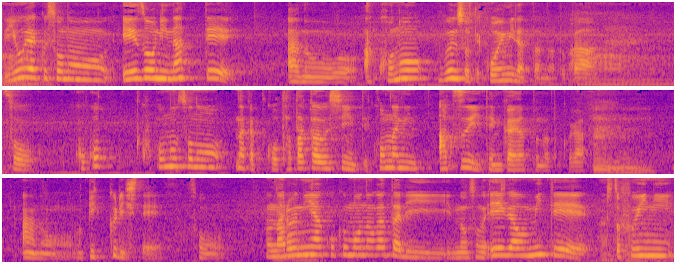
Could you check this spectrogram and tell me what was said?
でようやくその映像になってあのあこの文章ってこういう意味だったんだとかそう。ここここのそのなんかこう戦うシーンってこんなに熱い展開だったんだとかがうんうん。あのびっくりしてそう。ナルニア国物語のその映画を見てちょっと不意に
